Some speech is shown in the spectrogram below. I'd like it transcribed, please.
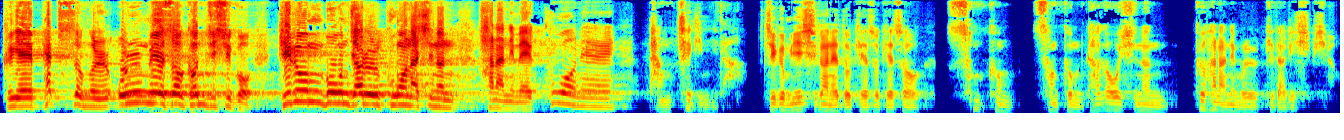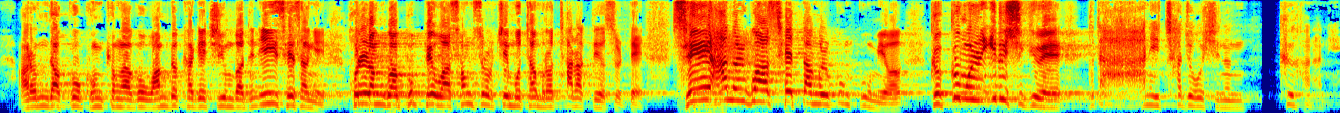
그의 백성을 올무에서 건지시고 기름 부은 자를 구원하시는 하나님의 구원의 방책입니다. 지금 이 시간에도 계속해서 성큼 성큼 다가오시는 그 하나님을 기다리십시오. 아름답고 공평하고 완벽하게 지음받은 이 세상이 혼란과 부패와 성스럽지 못함으로 타락되었을 때 새 하늘과 새 땅을 꿈꾸며 그 꿈을 이루시기 위해 부단히 찾아오시는 그 하나님.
